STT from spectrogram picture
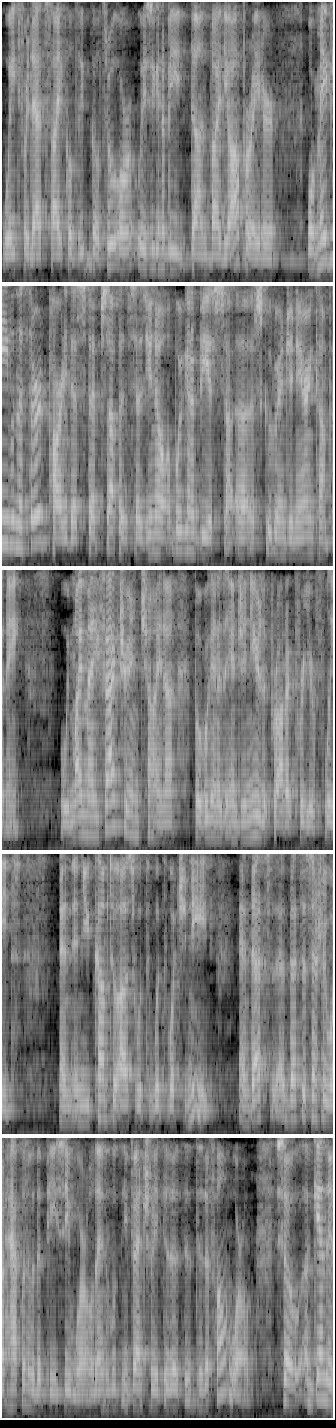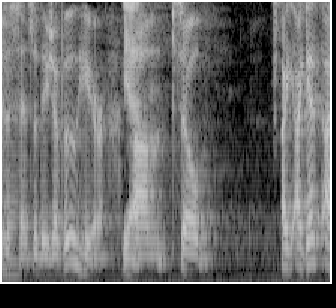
wait for that cycle to go through or is it going to be done by the operator or maybe even the third party that steps up and says you know we're going to be a, a scooter engineering company we might manufacture in china but we're going to engineer the product for your fleets and, and you come to us with, with what you need. And that's, that's essentially what happened with the PC world and eventually to the, to, the phone world. So again, there's yeah. a sense of deja vu here. Yeah. Um, so I, I, guess I,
